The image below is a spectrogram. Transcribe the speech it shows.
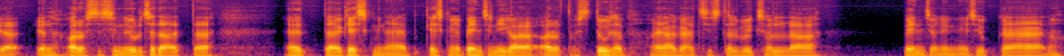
ja, ja noh, arvestades sinna juurde seda, et et keskmine, keskmine pensioniiga arvatavasti tõuseb ajaga, et siis tal võiks olla pensionini niisugune noh,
